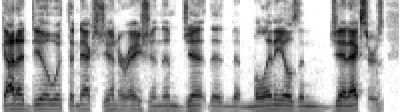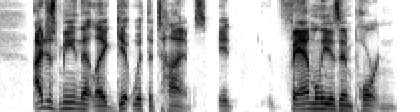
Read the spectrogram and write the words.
got to deal with the next generation, them gen, the, the millennials and Gen Xers. I just mean that like get with the times. It family is important.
